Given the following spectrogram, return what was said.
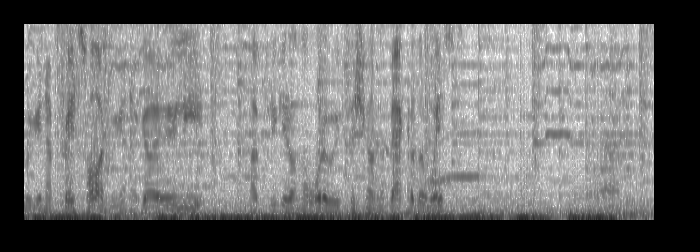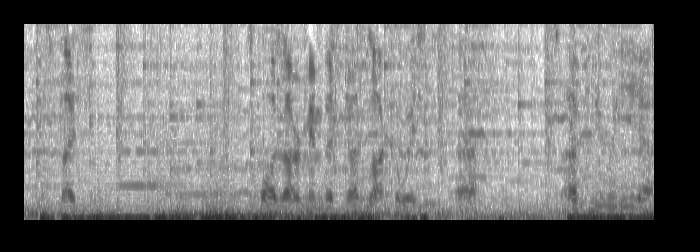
we're gonna press hard. We're gonna go early. Hopefully, get on the water. We're fishing on the back of the west. Um, this place, as far as I remember, it does like a west. Uh, hopefully we, um,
